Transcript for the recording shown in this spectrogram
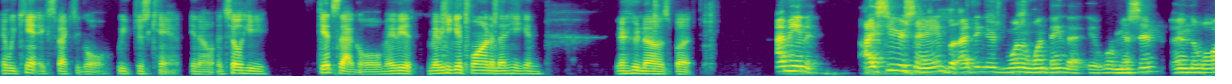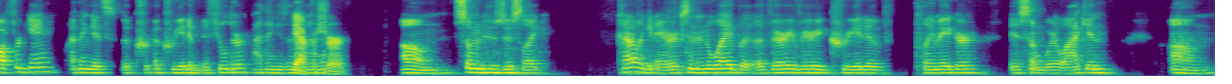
and we can't expect a goal. We just can't, you know, until he gets that goal. Maybe it, maybe he gets one and then he can, you know, who knows? But I mean, I see what you're saying, but I think there's more than one thing that it, we're missing in the Watford game. I think it's the a creative midfielder. I think is yeah, for one. sure. Um, someone who's just like kind of like an Eriksen in a way, but a very very creative playmaker is something we're lacking. Um,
